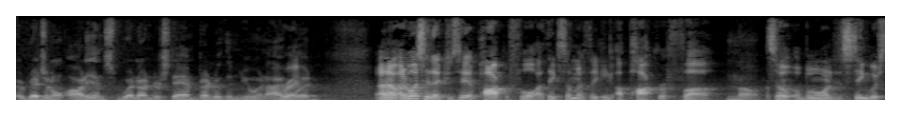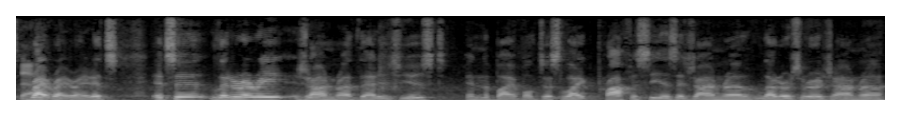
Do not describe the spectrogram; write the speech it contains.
original audience would understand better than you and I Right. would. And I, I uh, want to say that because you say apocryphal, I think some are thinking apocrypha. No. So uh, we want to distinguish that. Right, right, right. It's it's a literary genre that is used in the Bible, just like prophecy is a genre, letters are a genre,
